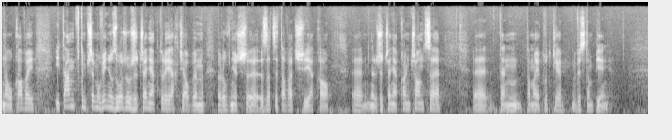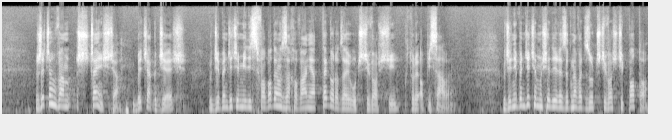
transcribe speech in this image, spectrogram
naukowej i tam w tym przemówieniu złożył życzenia, które ja chciałbym również zacytować jako życzenia kończące ten, to moje krótkie wystąpienie. Życzę Wam szczęścia bycia gdzieś, gdzie będziecie mieli swobodę zachowania tego rodzaju uczciwości, który opisałem. Gdzie nie będziecie musieli rezygnować z uczciwości po to,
